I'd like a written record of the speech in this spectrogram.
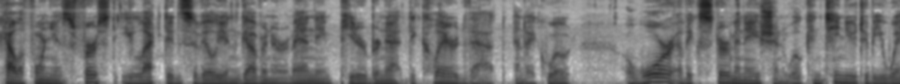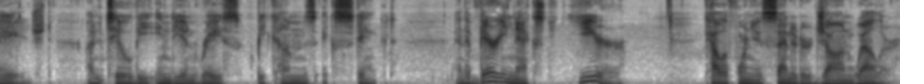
California's first elected civilian governor, a man named Peter Burnett, declared that, and I quote, a war of extermination will continue to be waged until the Indian race becomes extinct. And the very next year, California's Senator John Weller,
